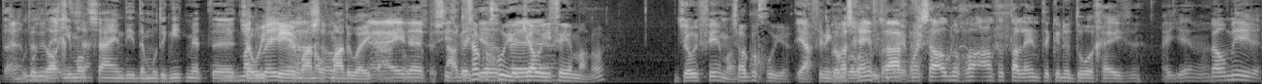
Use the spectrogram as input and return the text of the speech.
Dan Ja, moet moet het wel iemand zijn. die. Dan moet ik niet met eh, Niet Joey Veerman of. Madueke Nee, aankomen. nee, precies. Nou, dat is ook een goede Joey Veerman hoor. Joey Veerman. Dat is ook een goede. Ja, vind ik Dat ook was wel geen vraag, maar ik zou ook nog wel een aantal talenten kunnen doorgeven. Weet je? maar- Bij Almere.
